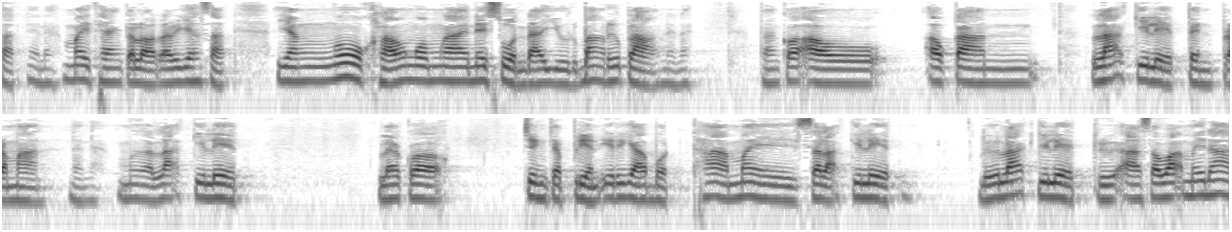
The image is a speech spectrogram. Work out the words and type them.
สัจเนี่ยนะไม่แทงตลอดอริยสัจยังโง่เขลางมงายในส่วนใดอยู่บ้างหรือเปล่าเนี่ยนะท่านก็เอาเอาการละกิเลสเป็นประมาณเนี่ยนะเมื่อละกิเลส แล้วก็จึงจะเปลี่ยนอิริยาบถถ้าไม่สละกิเลส หรือละกิเลสหรืออาสวะไม่ได้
